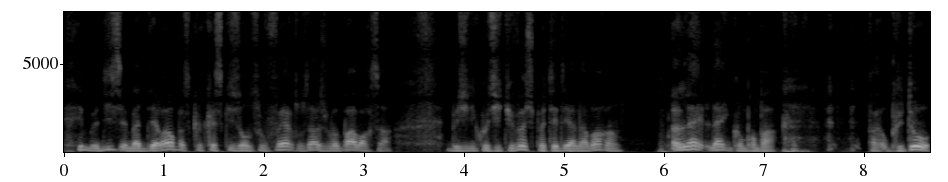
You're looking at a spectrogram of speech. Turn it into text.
Il me dit, c'est ma terreur parce que qu'est-ce qu'ils ont souffert, tout ça, je ne veux pas avoir ça. Mais j'ai dit, écoute, si tu veux, je peux t'aider à en avoir un. Là, là il ne comprend pas. Enfin, ou plutôt,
